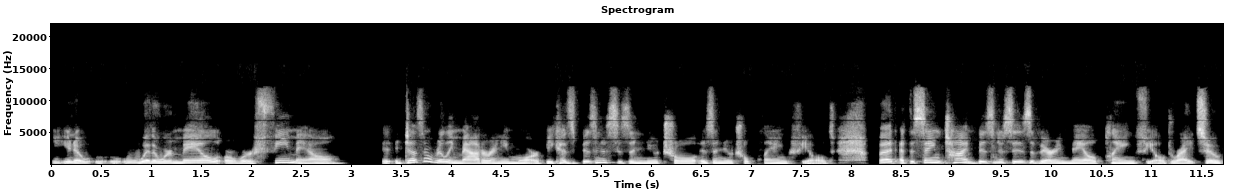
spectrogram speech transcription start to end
you know, whether we're male or we're female, it doesn't really matter anymore because business is a neutral is a neutral playing field. But at the same time business is a very male playing field right? So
